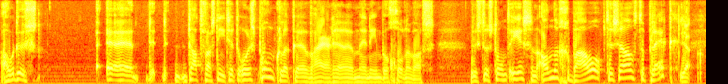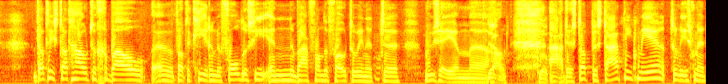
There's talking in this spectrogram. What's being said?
Oh, dus dat was niet het oorspronkelijke waar eh, men in begonnen was. Dus er stond eerst een ander gebouw op dezelfde plek. Ja. Dat is dat houten gebouw eh, wat ik hier in de folder zie en waarvan de foto in het eh, museum eh, Ja, hangt. klopt. Ah, dus dat bestaat niet meer. Toen is men,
